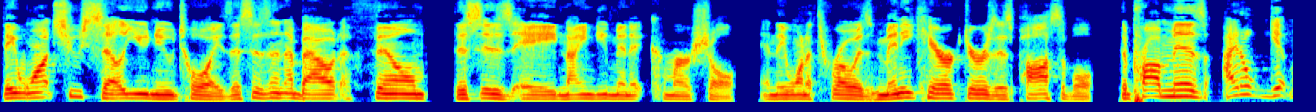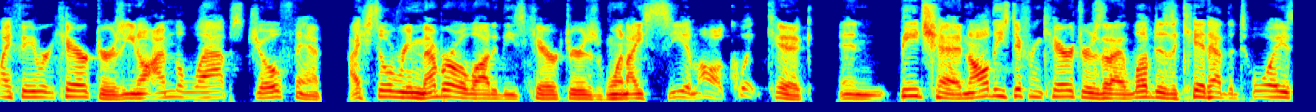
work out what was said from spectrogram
they want to sell you new toys. This isn't about a film. This is a 90 minute commercial and they want to throw as many characters as possible. The problem is I don't get my favorite characters. You know, I'm the Laps Joe fan. I still remember a lot of these characters when I see them. Oh, Quick Kick and Beachhead and all these different characters that I loved as a kid had the toys,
